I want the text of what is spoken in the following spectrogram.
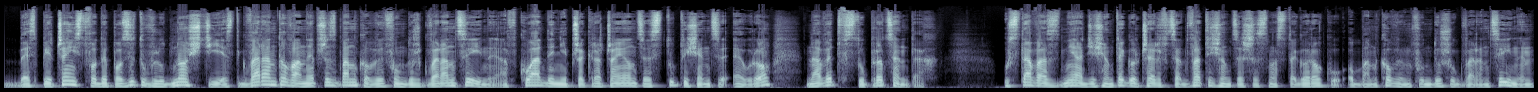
Bezpieczeństwo depozytów ludności jest gwarantowane przez Bankowy Fundusz Gwarancyjny, a wkłady nieprzekraczające 100 tysięcy euro nawet w 100%. Ustawa z dnia 10 czerwca 2016 roku o Bankowym Funduszu Gwarancyjnym,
